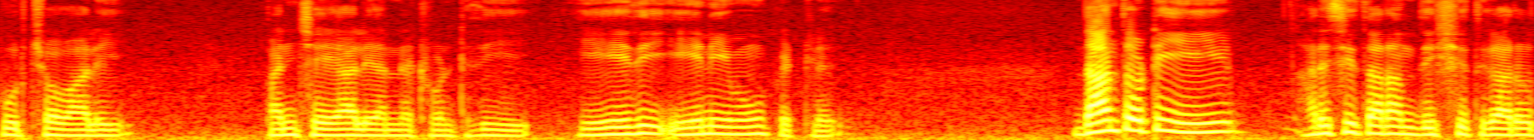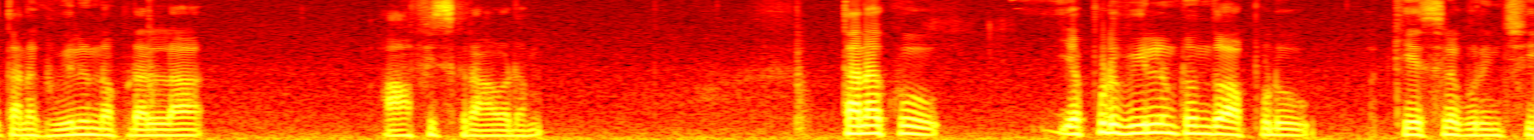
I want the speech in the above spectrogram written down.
కూర్చోవాలి పని చేయాలి అన్నటువంటిది ఏది ఏ నియమము పెట్టలేదు. దాంతో హరిసీతారాం దీక్షిత్ గారు తనకు వీలున్నప్పుడల్లా ఆఫీస్కి రావడం తనకు ఎప్పుడు వీలుంటుందో అప్పుడు కేసుల గురించి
